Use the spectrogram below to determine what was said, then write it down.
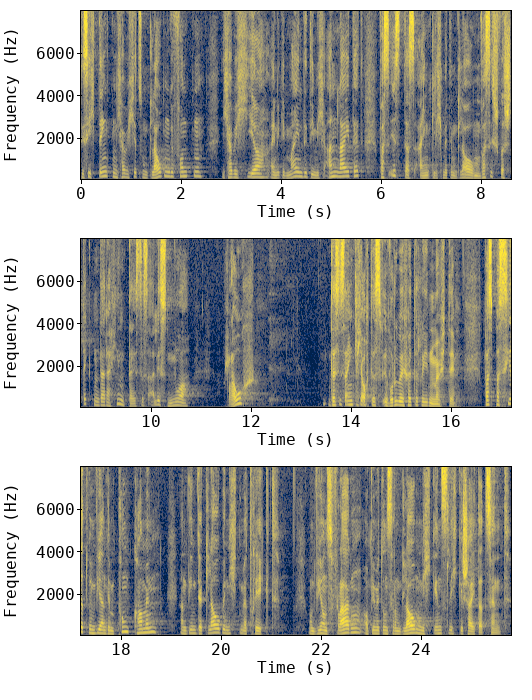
die sich denken, ich habe hier zum Glauben gefunden, ich habe hier eine Gemeinde, die mich anleitet. Was ist das eigentlich mit dem Glauben? Was, ist, was steckt denn da dahinter? Ist das alles nur Rauch? Das ist eigentlich auch das, worüber ich heute reden möchte. Was passiert, wenn wir an den Punkt kommen, an dem der Glaube nicht mehr trägt und wir uns fragen, ob wir mit unserem Glauben nicht gänzlich gescheitert sind?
